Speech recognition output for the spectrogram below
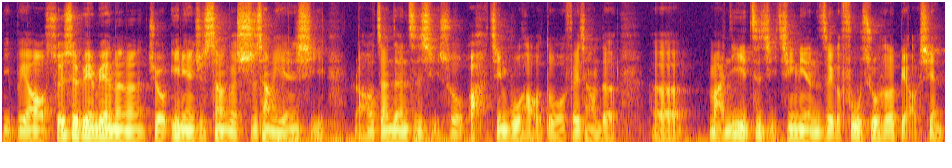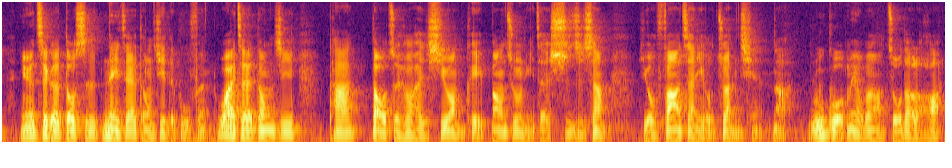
你不要随随便便的呢，就一年去上个十场研习，然后沾沾自喜说哇进步好多，非常的呃。满意自己今年的这个付出和表现，因为这个都是内在动机的部分。外在动机，他到最后还是希望可以帮助你在实质上有发展、有赚钱。那如果没有办法做到的话，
